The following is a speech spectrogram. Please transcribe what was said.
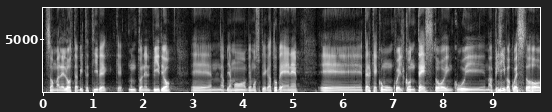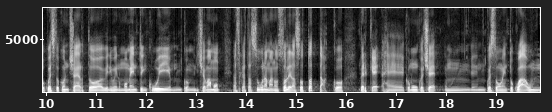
insomma le lotte abitative che appunto nel video eh, abbiamo, abbiamo, spiegato bene. Eh, perché comunque il contesto in cui avveniva questo, questo, concerto avveniva in un momento in cui, come dicevamo, la Scatasuna, ma non solo era sotto attacco, perché eh, comunque c'è in questo momento qua un,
